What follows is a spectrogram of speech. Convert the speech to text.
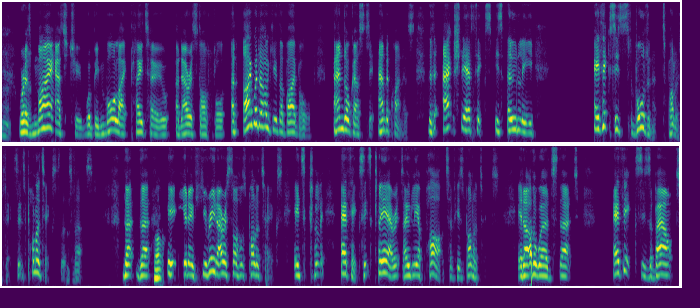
Mm. Whereas my attitude would be more like Plato and Aristotle, and I would argue the Bible and Augustine and Aquinas, that actually ethics is only ethics is subordinate to politics. It's politics that's mm-hmm. first. That that well, it, you know, if you read Aristotle's Politics, it's cl- ethics. It's clear it's only a part of his politics. In other words, that ethics is about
